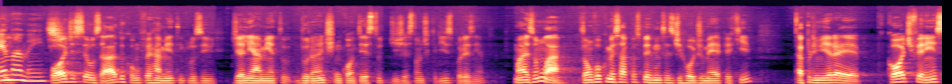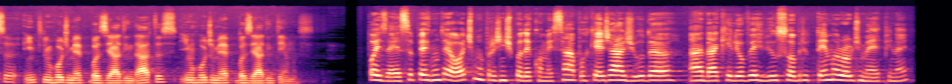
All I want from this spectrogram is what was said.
pode ser usado como ferramenta, inclusive, de alinhamento durante um contexto de gestão de crise, por exemplo. Mas vamos lá. Então, vou começar com as perguntas de roadmap aqui. A primeira é: qual a diferença entre um roadmap baseado em datas e um roadmap baseado em temas? Pois é, essa pergunta é ótima para a gente poder começar, porque já ajuda a dar aquele overview sobre o tema roadmap, né?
